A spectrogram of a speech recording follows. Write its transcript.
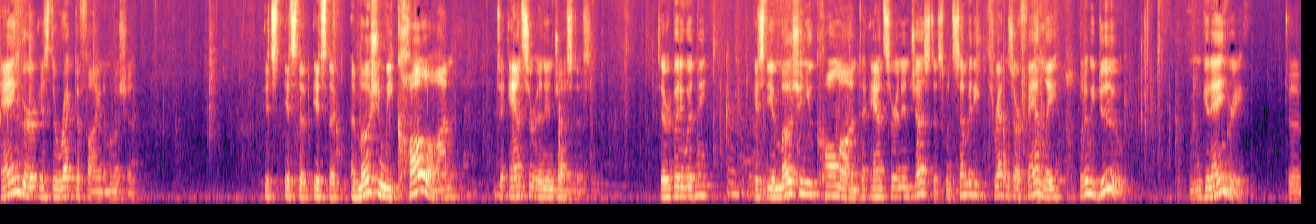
Anger is the rectifying emotion. It's, it's, the, it's the emotion we call on to answer an injustice. Is everybody with me? It's the emotion you call on to answer an injustice. When somebody threatens our family, what do we do? We get angry to,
